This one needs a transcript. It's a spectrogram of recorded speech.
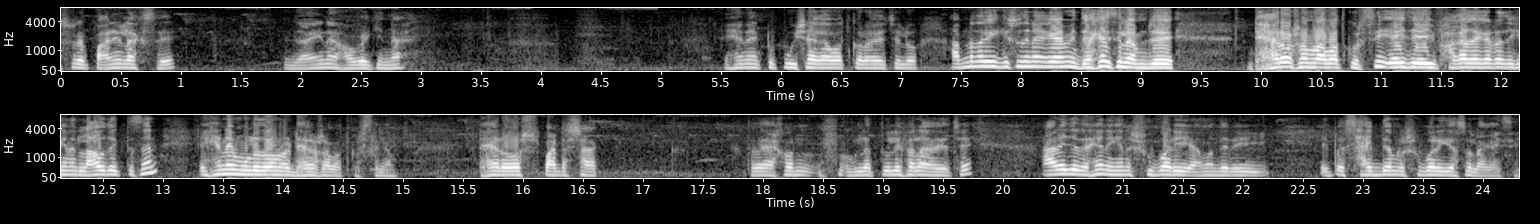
আসলে পানি লাগছে, জানি না হবে কি না এখানে একটু পুঁই শাক আবাদ করা হয়েছিল। আপনাদেরকে কিছুদিন আগে আমি দেখাইছিলাম যে ঢেঁড়স আমরা আবাদ করছি। এই যে এই ফাঁকা জায়গাটা যেখানে লাউ দেখতেছেন, এখানে মূলত আমরা ঢেঁড়স আবাদ করছিলাম। ঢেঁড়স পাটা শাক, তো এখন ওগুলো তুলে ফেলা হয়েছে। আর এই যে দেখেন, এখানে সুপারি আমাদের এই সাইড দিয়ে আমরা সুপারি গাছও লাগাইছি।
